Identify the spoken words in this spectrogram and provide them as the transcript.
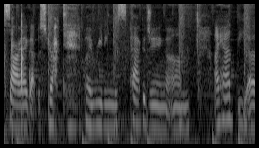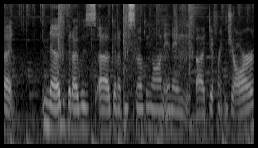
sorry, I got distracted by reading this packaging. Um, I had the uh, nug that I was uh, gonna be smoking on in a uh, different jar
